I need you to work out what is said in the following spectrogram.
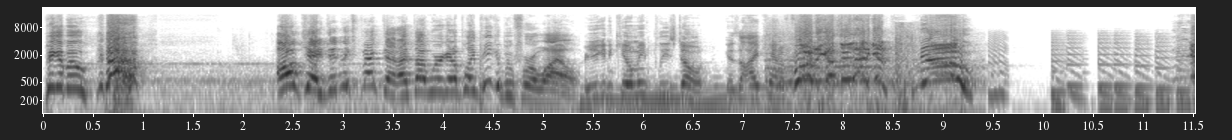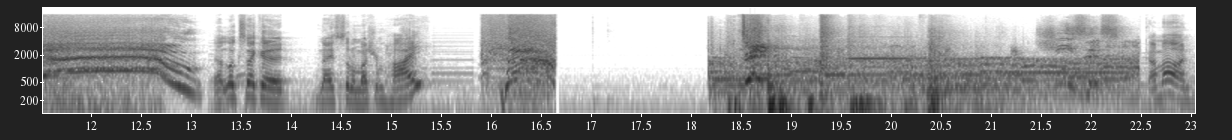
peekaboo. Ah! Okay, didn't expect that. I thought we were gonna play peekaboo for a while. Are you gonna kill me? Please don't, because I can't afford to go through that again. No! No! That looks like a nice little mushroom. Hi. Ah! Jesus! Come on.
